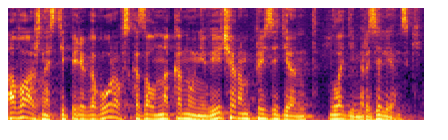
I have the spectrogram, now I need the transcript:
О важности переговоров сказал накануне вечером президент Владимир Зеленский.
